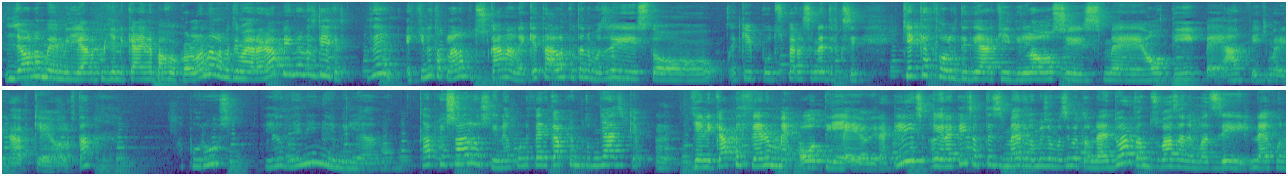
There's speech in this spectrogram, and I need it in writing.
Λιώνω με Εμιλιάνο που γενικά είναι παγοκολόν, αλλά με τη μέρα αγάπη είναι ένας γλύκας. Δεν. Εκείνα τα πλάνα που τους κάνανε και τα άλλα που ήταν μαζί στο. εκεί που τους πέρασε συνέντευξη και καθ' όλη τη διάρκεια οι δηλώσεις με ό,τι είπε, αν φύγει η Αγάπη και όλα αυτά. Απορούσα. Λέω δεν είναι ο Εμιλιάνο. Κάποιος άλλος είναι. Έχουν φέρει κάποιον που του μοιάζει και. Γενικά πεθαίνουν με ό,τι λέει ο Ηρακλής. Ο Ηρακλής αυτές τις μέρες νομίζω μαζί με τον Έντουαρτ, αν τους βάζανε μαζί να έχουν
